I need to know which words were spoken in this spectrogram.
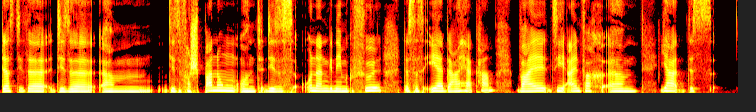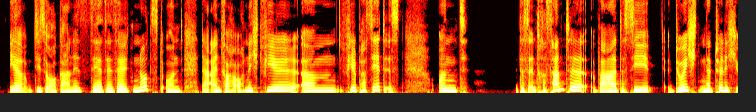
dass diese diese ähm, diese Verspannung und dieses unangenehme Gefühl, dass das eher daher kam, weil sie einfach ähm, ja das ihr diese Organe sehr, sehr selten nutzt und da einfach auch nicht viel, ähm, viel passiert ist. Und das Interessante war, dass sie durch natürlich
